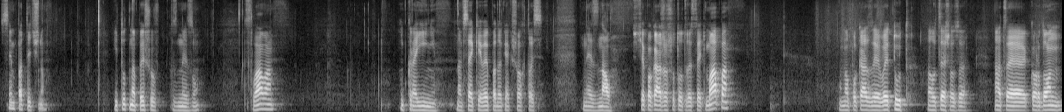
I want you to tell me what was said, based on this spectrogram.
симпатично. І тут напишу знизу. Слава Україні. На всякий випадок, якщо хтось не знав. Ще покажу, що тут висить мапа. Воно показує ви тут. А оце що за. А це кордон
